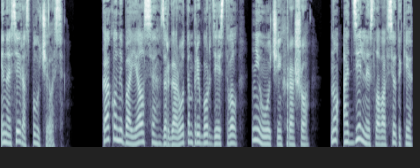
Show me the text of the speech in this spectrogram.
и на сей раз получилось. Как он и боялся, Заргородом прибор действовал не очень хорошо, но отдельные слова все-таки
